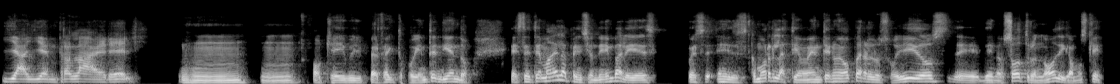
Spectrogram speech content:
y ahí entra la ARL. ok, perfecto, voy entendiendo. Este tema de la pensión de invalidez, pues es como relativamente nuevo para los oídos de, nosotros, ¿no? Digamos que,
